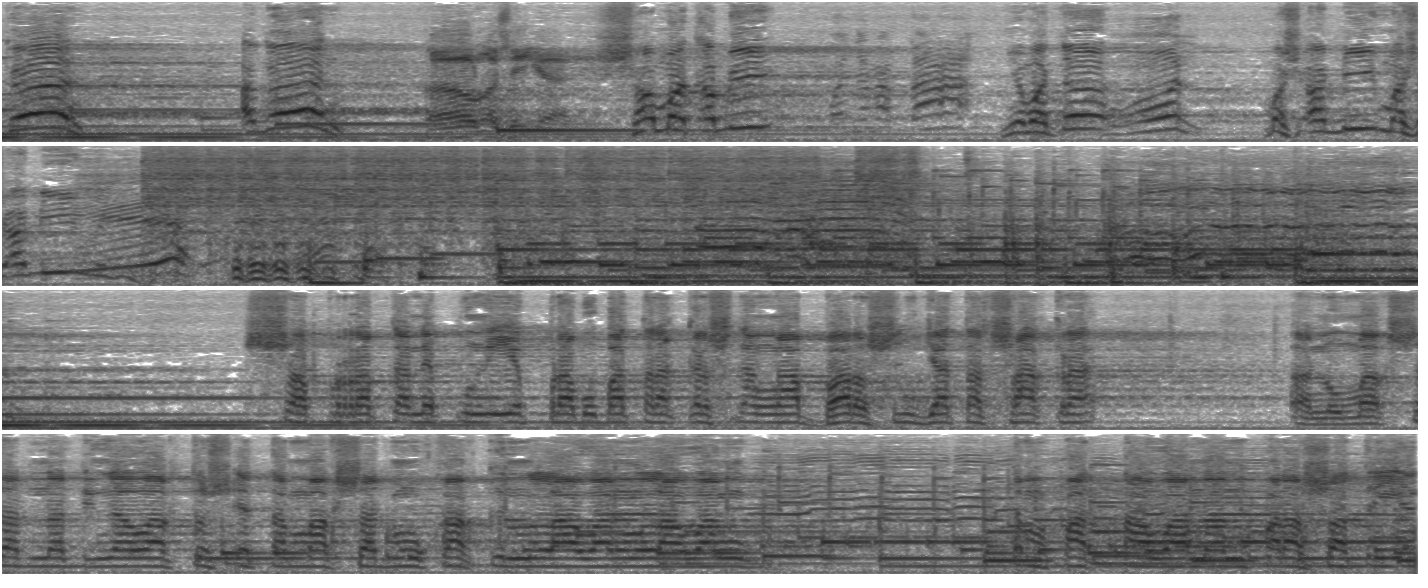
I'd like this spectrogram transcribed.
Agun! Agun! Tahu nasinya Samat abi. ya mata Mas Adi Mas Adi. Sapraptane punya Prabu Batra Kresna ngabar senjata sakra. Anu maksad Nadina waktu eta maksad mukaken lawang-lawang tempat tawanan para satria.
